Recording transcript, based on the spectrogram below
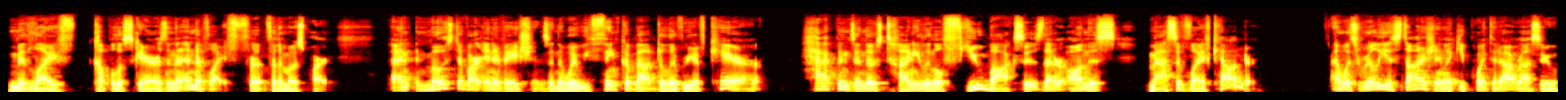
midlife, couple of scares, and then end of life for, for the most part. And, and most of our innovations and the way we think about delivery of care happens in those tiny little few boxes that are on this massive life calendar. And what's really astonishing, like you pointed out, Rasu,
